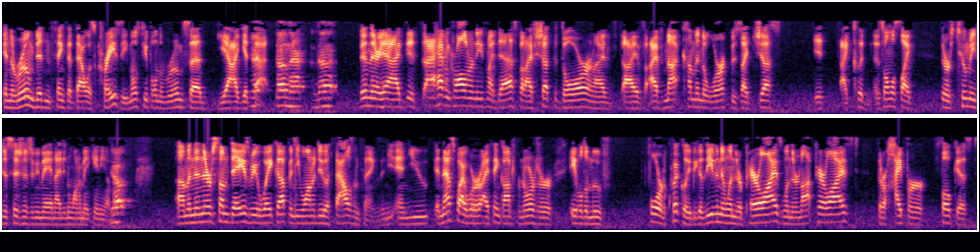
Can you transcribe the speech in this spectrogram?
in the room didn't think that that was crazy. Most people in the room said, "Yeah, I get yeah, that." done there, done it. Been there, yeah. I did. I haven't crawled underneath my desk, but I've shut the door and I've I've I've not come into work because I just it I couldn't. It's almost like there's too many decisions to be made and I didn't want to make any of them. Yep. Um, and then there's some days where you wake up and you want to do a thousand things, and you, and you and that's why we're I think entrepreneurs are able to move forward quickly because even when they're paralyzed, when they're not paralyzed, they're hyper focused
